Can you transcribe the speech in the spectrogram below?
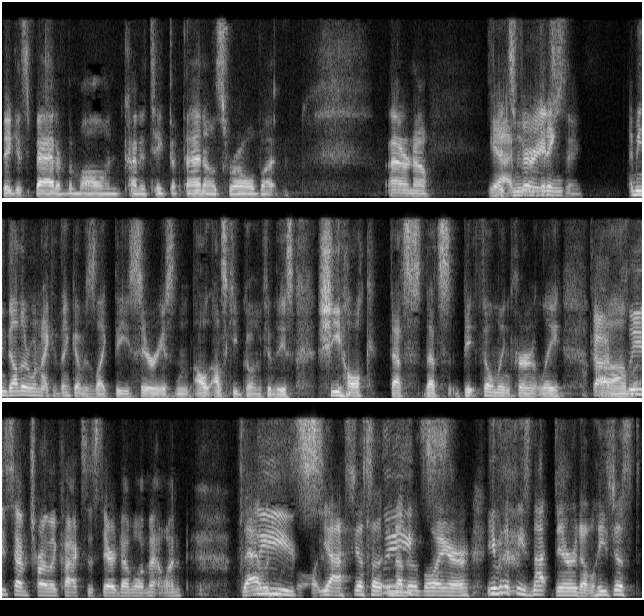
biggest bad of them all and kind of take the Thanos role. But I don't know. Yeah. it's I mean, very getting. interesting. I mean, the other one I can think of is like the series, and I'll, I'll just keep going through these. She-Hulk, that's that's be- filming currently. God, Um, please have Charlie Cox as Daredevil in that one. That please. would be cool. Yes, yes, a- another lawyer. Even if he's not Daredevil, he's just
